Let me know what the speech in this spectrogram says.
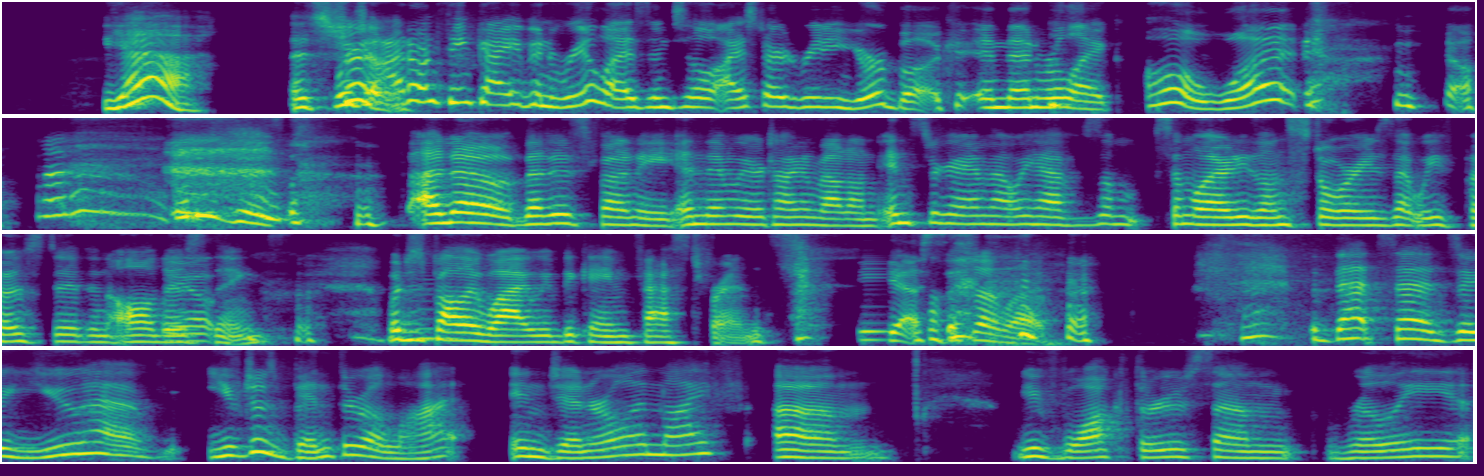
Yeah, it's true. Which I don't think I even realized until I started reading your book. And then we're like, oh, what? what is this? I know that is funny. And then we were talking about on Instagram how we have some similarities on stories that we've posted and all those yep. things, which is probably why we became fast friends. Yes. Which I love. but that said, so you have you've just been through a lot in general in life. Um, you've walked through some really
